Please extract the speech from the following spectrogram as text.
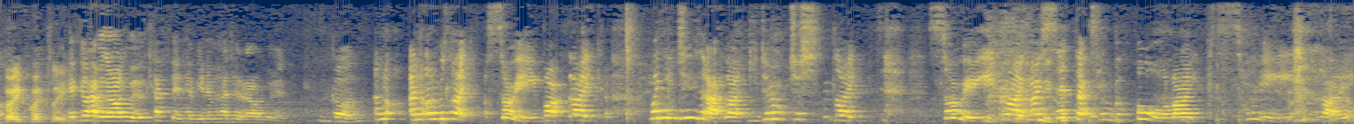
on. Very quickly. If you're having an argument with Catherine, have you never had an argument? Go on. And, and I was like, sorry, but like, when you do that, like, you don't just like, sorry, like, I said that to him before, like, sorry, like,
